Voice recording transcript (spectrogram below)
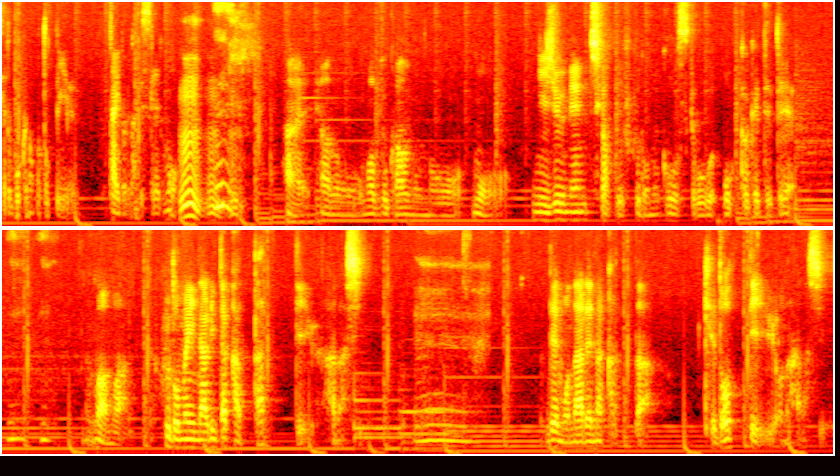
けど僕のことっていうタイトルなんですけれども、うんうんうん。はい。あの、まあ、僕はあの、もう20年近く福留孝介を追っかけてて、うんまあまあ、福留になりたかったっていう話。うんでもなれなかったけどっていうような話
